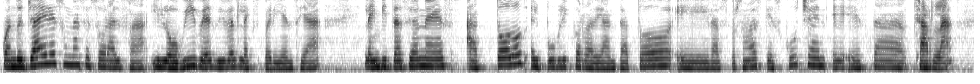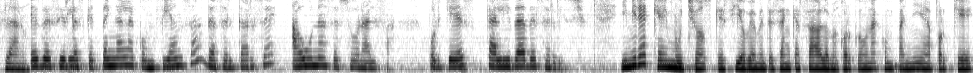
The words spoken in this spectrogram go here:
cuando ya eres un asesor alfa y lo vives, vives la experiencia, la invitación es a todo el público radiante, a todas las personas que escuchen eh, esta charla, Claro. es decirles que tengan la confianza de acercarse a un asesor alfa, porque es calidad de servicio. Y mira que hay muchos que sí, obviamente se han casado a lo mejor con una compañía porque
